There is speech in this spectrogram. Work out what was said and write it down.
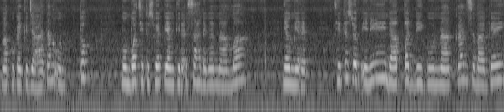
melakukan kejahatan untuk membuat situs web yang tidak sah dengan nama yang mirip. Situs web ini dapat digunakan sebagai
